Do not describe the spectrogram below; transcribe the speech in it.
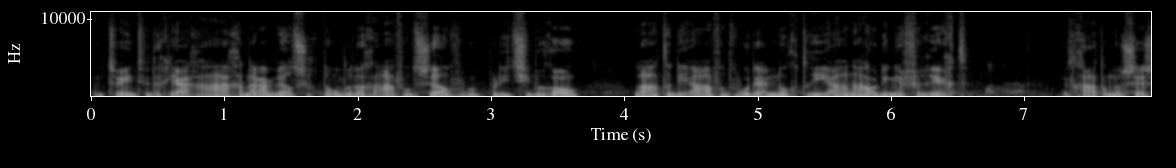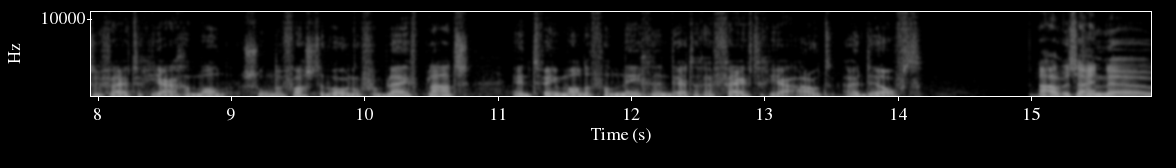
Een 22-jarige Hagenaar meldt zich donderdagavond zelf op het politiebureau. Later die avond worden er nog drie aanhoudingen verricht. Het gaat om een 56-jarige man zonder vaste woon- of verblijfplaats en twee mannen van 39 en 50 jaar oud uit Delft. Nou, we zijn uh, uh,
